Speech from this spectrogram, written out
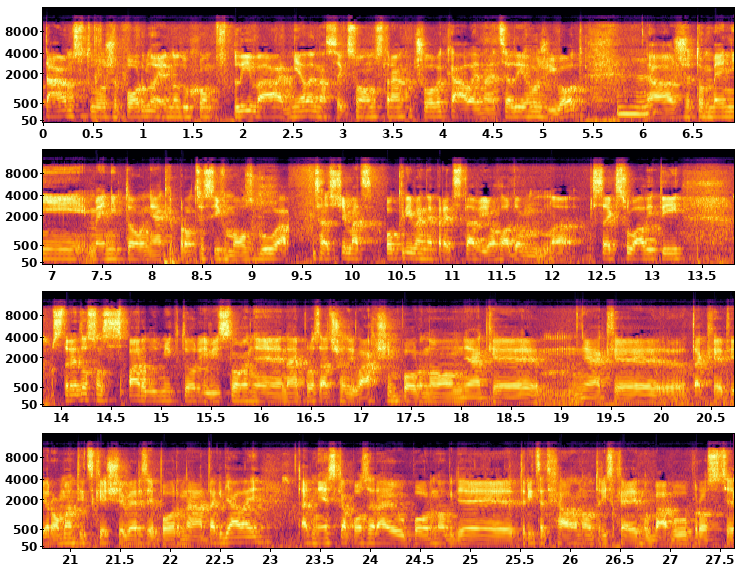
tajomstvo, že porno jednoducho vplýva nielen na sexuálnu stránku človeka, ale aj na celý jeho život. Mm-hmm. A, že to mení, mení to nejaké procesy v mozgu a začnete mať pokrivené predstavy ohľadom e, sexuality. Stretol som sa s pár ľuďmi, ktorí vyslovene najprv začali ľahším pornom, nejaké, nejaké také tie romantickejšie verzie porna a tak ďalej. A dneska pozerajú porno, kde 30 chalanov triska jednu babu proste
